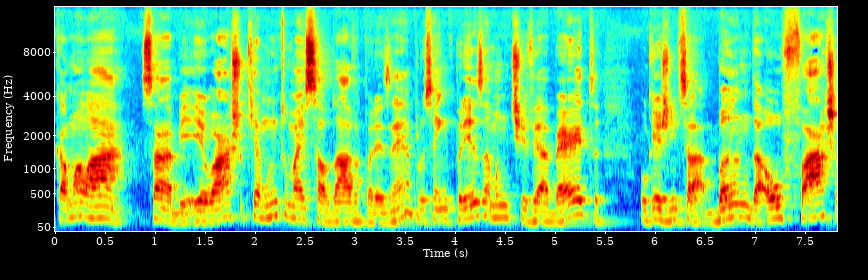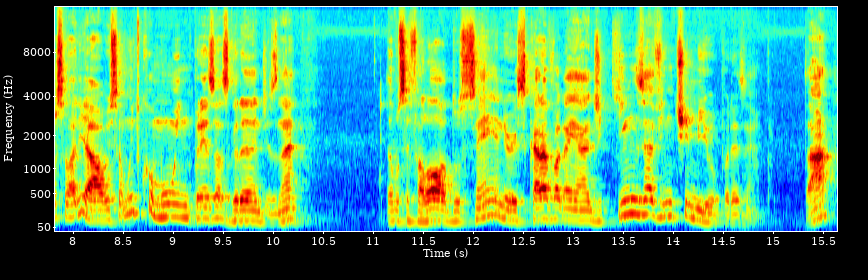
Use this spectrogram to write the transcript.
Calma lá, sabe? Eu acho que é muito mais saudável, por exemplo, se a empresa mantiver aberto o que a gente, sei lá, banda ou faixa salarial. Isso é muito comum em empresas grandes, né? Então você falou, ó, do sênior, esse cara vai ganhar de 15 a 20 mil, por exemplo, tá?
